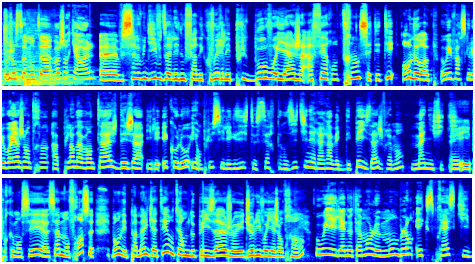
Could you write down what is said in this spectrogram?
Bonjour Samantha. Bonjour Carole. Euh, ce samedi, vous allez nous faire découvrir les plus beaux voyages à faire en train cet été en Europe. Oui, parce que le voyage en train a plein d'avantages. Déjà, il est écolo et en plus, il existe certains itinéraires avec des paysages vraiment magnifiques. Et pour commencer, euh, Sam, en France, bon, on est pas mal gâté en termes de paysages et de jolis voyages en train. Oui, il y a notamment le Mont Blanc Express qui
